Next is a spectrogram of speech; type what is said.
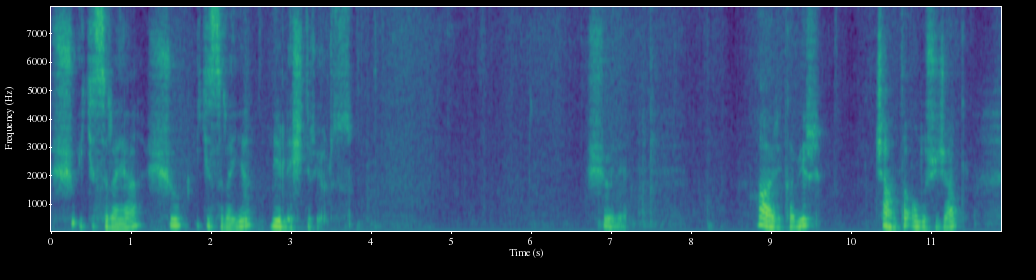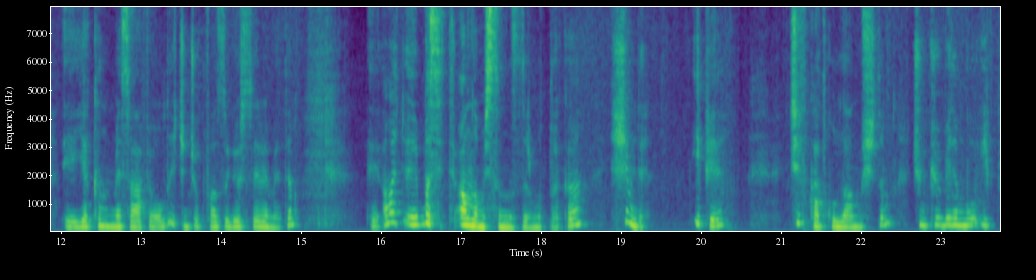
şu iki sıraya şu iki sırayı birleştiriyoruz. Şöyle harika bir çanta oluşacak. Ee, yakın mesafe olduğu için çok fazla gösteremedim. Ee, ama e, basit anlamışsınızdır mutlaka. Şimdi ipi çift kat kullanmıştım. Çünkü benim bu ip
